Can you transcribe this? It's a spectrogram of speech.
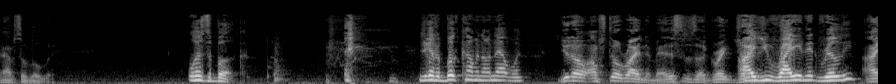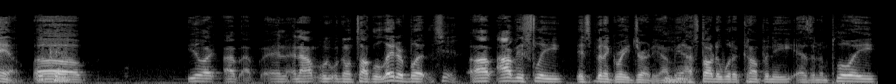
Absolutely. Where's the book? you got a book coming on that one? You know, I'm still writing it, man. This is a great journey. Are you writing it really? I am. Okay. Uh, you know, I, I, and, and I, we're going to talk a little later, but Sure. uh, obviously it's been a great journey. I mean, I started with a company as an employee.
